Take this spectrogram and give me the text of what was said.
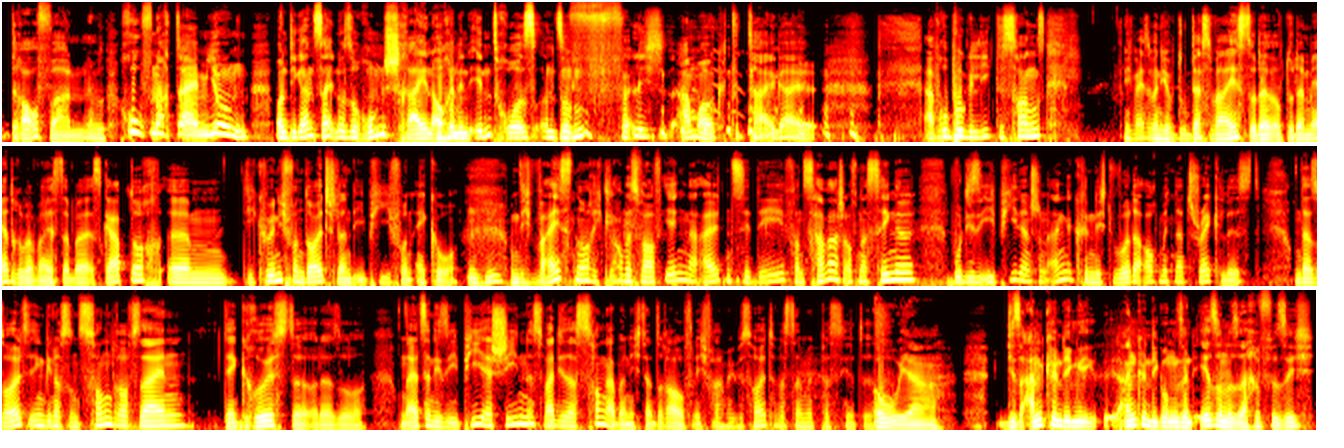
drauf waren. Ruf nach deinem Jungen und die ganze Zeit nur so rumschreien, auch in mhm. den Intros und so mhm. völlig amok, total geil. Apropos geleakte Songs, ich weiß aber nicht, ob du das weißt oder ob du da mehr drüber weißt, aber es gab doch ähm, die König von Deutschland EP von Echo. Mhm. Und ich weiß noch, ich glaube, es war auf irgendeiner alten CD von Savage auf einer Single, wo diese EP dann schon angekündigt wurde, auch mit einer Tracklist. Und da sollte irgendwie noch so ein Song drauf sein, der größte oder so. Und als dann diese EP erschienen ist, war dieser Song aber nicht da drauf. Und ich frage mich bis heute, was damit passiert ist. Oh ja. Diese Ankündigung, Ankündigungen sind eh so eine Sache für sich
